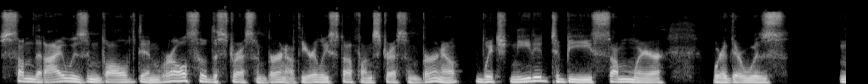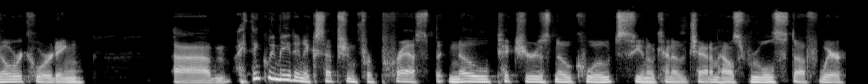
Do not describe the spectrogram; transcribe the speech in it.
some that I was involved in were also the stress and burnout, the early stuff on stress and burnout, which needed to be somewhere where there was no recording. Um, I think we made an exception for press, but no pictures, no quotes. You know, kind of Chatham House rules stuff where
